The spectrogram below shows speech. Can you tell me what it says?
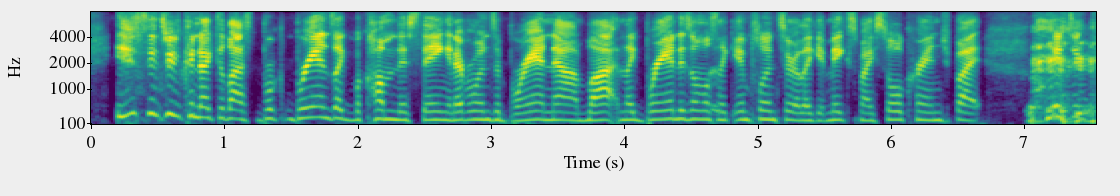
since we've connected last brands like become this thing and everyone's a brand now and blah and like brand is almost like influencer like it makes my soul cringe but it's a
